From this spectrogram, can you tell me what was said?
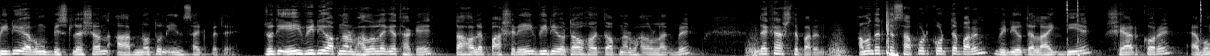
ভিডিও এবং বিশ্লেষণ আর নতুন ইনসাইট পেতে। যদি এই ভিডিও আপনার ভালো লেগে থাকে, তাহলে পাশের এই ভিডিওটাও হয়তো আপনার ভালো লাগবে। দেখে আসতে পারেন। আমাদেরকে সাপোর্ট করতে পারেন, ভিডিওতে লাইক দিয়ে, শেয়ার করে এবং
